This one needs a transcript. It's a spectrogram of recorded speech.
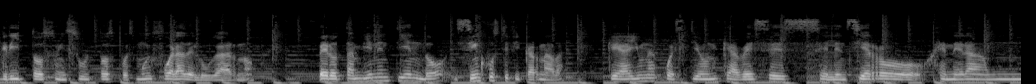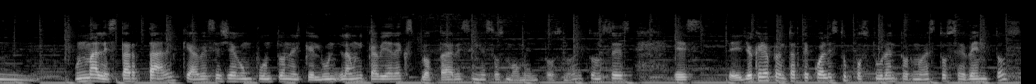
gritos o insultos pues muy fuera de lugar, ¿no? Pero también entiendo, sin justificar nada, que hay una cuestión que a veces el encierro genera un, un malestar tal que a veces llega un punto en el que la única vía de explotar es en esos momentos, ¿no? Entonces, este, yo quería preguntarte cuál es tu postura en torno a estos eventos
